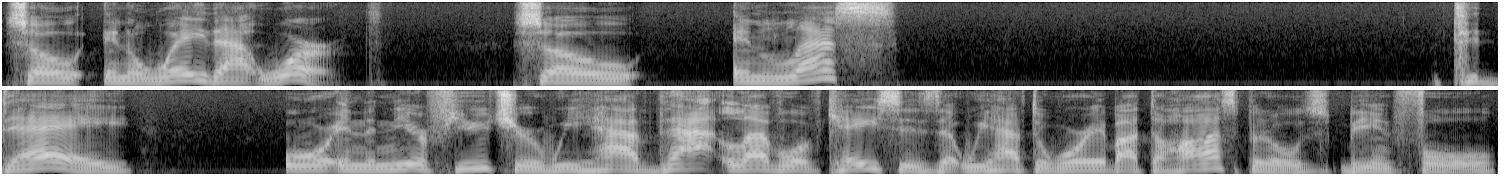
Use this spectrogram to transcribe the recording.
So, in a way, that worked. So, unless today or in the near future we have that level of cases that we have to worry about the hospitals being full,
